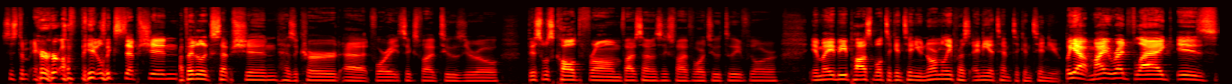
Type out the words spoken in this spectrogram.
System error, of fatal exception. A fatal exception has occurred at 486520. This was called from 576542234. It may be possible to continue normally. Press any attempt to continue. But yeah, my red flag is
